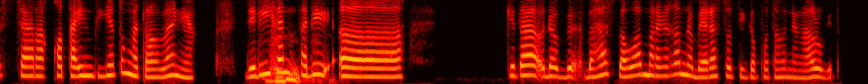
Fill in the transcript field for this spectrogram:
secara kota intinya tuh nggak terlalu banyak. Jadi kan Mmm. tadi, eee, kita udah ba bahas bahwa mereka kan udah beres tuh 30 tahun yang lalu gitu.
